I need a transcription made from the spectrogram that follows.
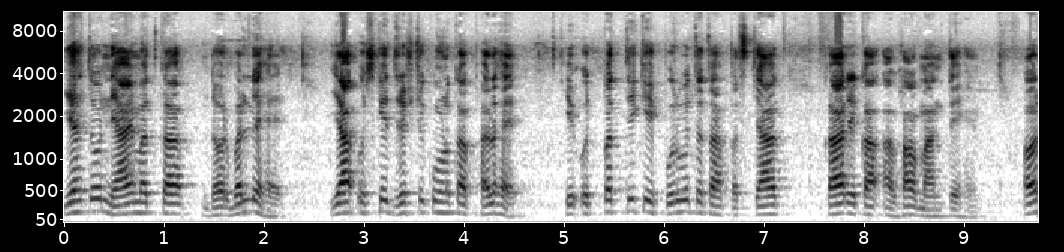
यह तो न्यायमत का दौर्बल्य है या उसके दृष्टिकोण का फल है कि उत्पत्ति के पूर्व तथा पश्चात कार्य का अभाव मानते हैं और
